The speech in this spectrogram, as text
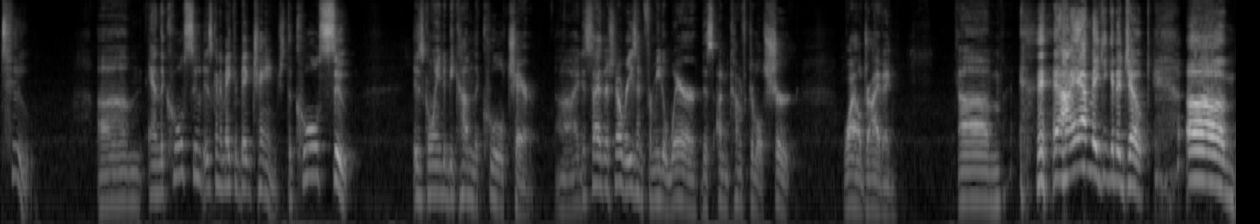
two. Um, and the cool suit is going to make a big change. The cool suit is going to become the cool chair. Uh, I decided there's no reason for me to wear this uncomfortable shirt while driving. Um, I am making it a joke. Um,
